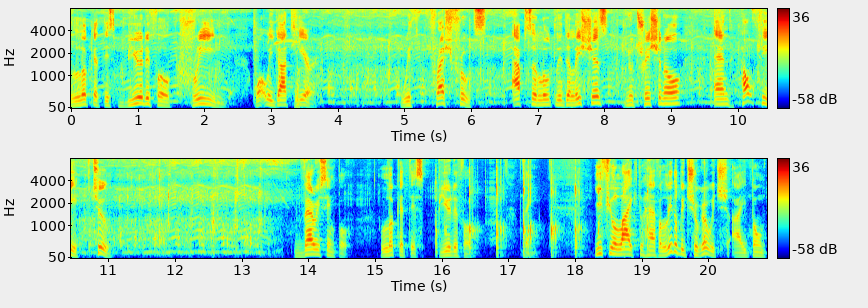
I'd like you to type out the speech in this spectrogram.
Look at this beautiful cream, what we got here with fresh fruits. Absolutely delicious, nutritional, and healthy too. Very simple. Look at this beautiful thing. If you like to have a little bit sugar, which I don't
